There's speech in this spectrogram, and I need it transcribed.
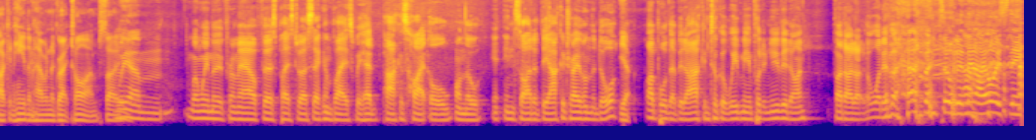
I can hear them having a great time. So We um when we moved from our first place to our second place, we had Parker's height all on the i- inside of the architrave on the door. Yep. I pulled that bit of arc and took it with me and put a new bit on. But I don't know whatever happened to it. And then I always think,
